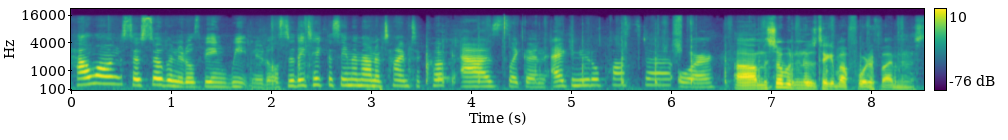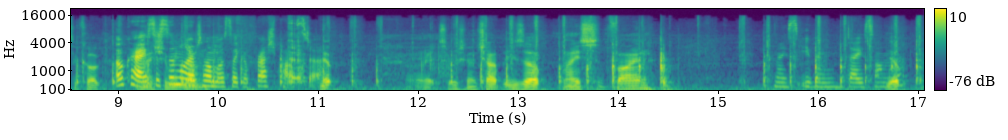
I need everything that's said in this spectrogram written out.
How long, so soba noodles being wheat noodles, do they take the same amount of time to cook as like an egg noodle pasta or? Um, the soba noodles take about four to five minutes to cook. Okay, so similar to almost like a fresh pasta. Yep. All right, so we're just gonna chop these up nice and fine. Nice even dice on Yep. that.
